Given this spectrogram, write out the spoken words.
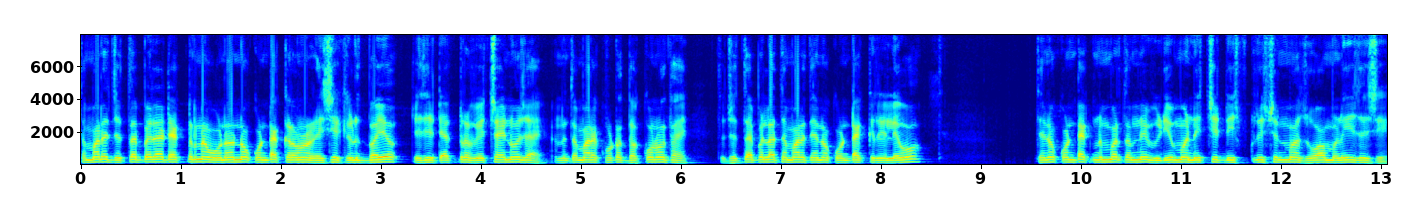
તમારે જતાં પહેલાં ટ્રેક્ટરના ઓનરનો કોન્ટેક્ટ કરવાનો રહેશે ખેડૂત ભાઈઓ. જેથી ટ્રેક્ટર વેચાઈ ન જાય અને તમારે ખોટો ધક્કો ન થાય. તો જતાં પહેલાં તમારે તેનો કોન્ટેક્ટ કરી લેવો. તેનો કોન્ટેક્ટ નંબર તમને વિડીયોમાં નીચે ડિસ્ક્રિપ્શનમાં જોવા મળી જશે.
